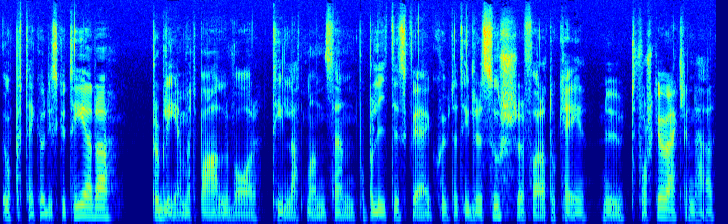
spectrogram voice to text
upptäcka och diskutera problemet på allvar till att man sen på politisk väg skjuter till resurser för att okej, okay, nu utforskar vi verkligen det här.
